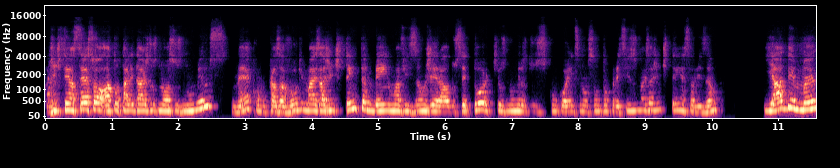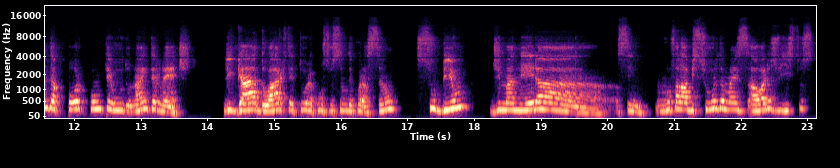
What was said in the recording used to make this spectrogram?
a gente tem acesso à totalidade dos nossos números, né, como Casa Vogue, mas a gente tem também uma visão geral do setor, que os números dos concorrentes não são tão precisos, mas a gente tem essa visão. E a demanda por conteúdo na internet, ligado à arquitetura, construção, decoração, subiu de maneira, assim, não vou falar absurda, mas a olhos vistos.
